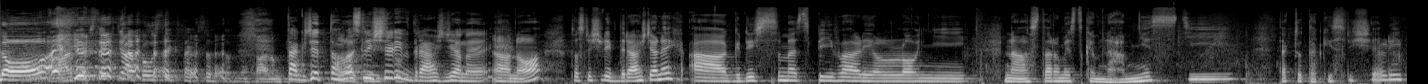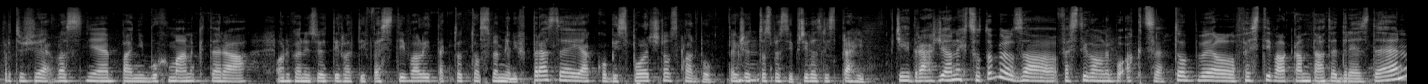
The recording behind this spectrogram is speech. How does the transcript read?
No. A když jste chtěla kousek, tak jsem to nechala. Takže tohle slyšeli v Drážďanech? Ano, to slyšeli v Drážďanech a když jsme zpívali loni na staroměstském náměstí, tak to taky slyšeli, protože vlastně paní Buchman, která organizuje tyhle ty festivaly, tak toto jsme měli v Praze jako by společnou skladbu. Takže to jsme si přivezli z Prahy. V těch Drážďanech, co to byl za festival nebo akce? To byl festival Kantáte Dresden,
